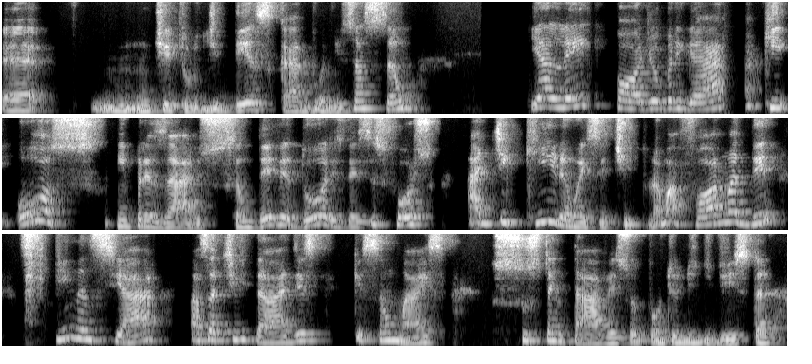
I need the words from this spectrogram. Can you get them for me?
é, um título de descarbonização, e a lei pode obrigar que os empresários que são devedores desse esforço adquiram esse título. É uma forma de financiar as atividades que são mais sustentáveis do ponto de vista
